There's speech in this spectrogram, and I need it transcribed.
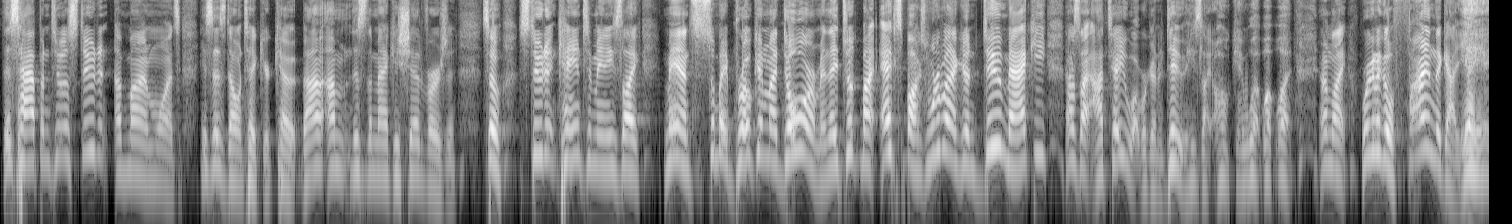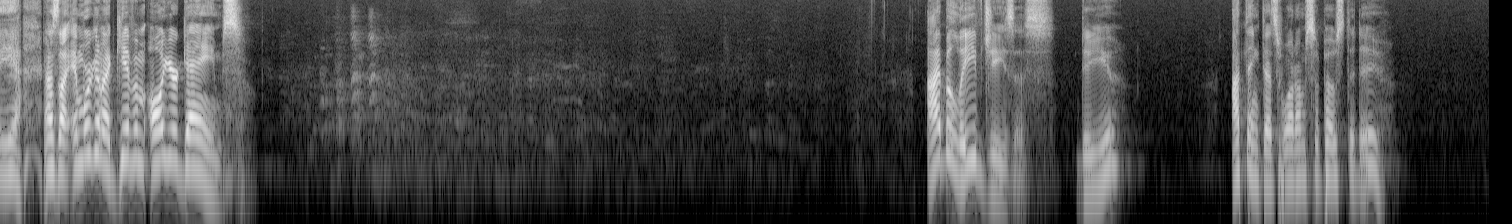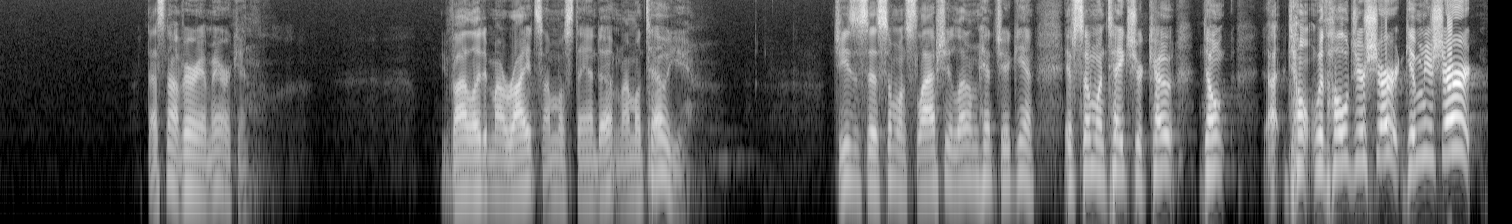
this happened to a student of mine once. He says, "Don't take your coat." But I'm, this is the Mackie Shed version. So, student came to me and he's like, "Man, somebody broke in my dorm and they took my Xbox. What am I going to do, Mackie?" I was like, "I'll tell you what we're going to do." He's like, "Okay, what, what, what?" And I'm like, "We're going to go find the guy." Yeah, yeah, yeah. And I was like, "And we're going to give him all your games." I believe Jesus. Do you? I think that's what I'm supposed to do. That's not very American. You violated my rights, I'm going to stand up and I'm going to tell you. Jesus says, someone slaps you, let them hit you again. If someone takes your coat, don't, uh, don't withhold your shirt. Give them your shirt.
